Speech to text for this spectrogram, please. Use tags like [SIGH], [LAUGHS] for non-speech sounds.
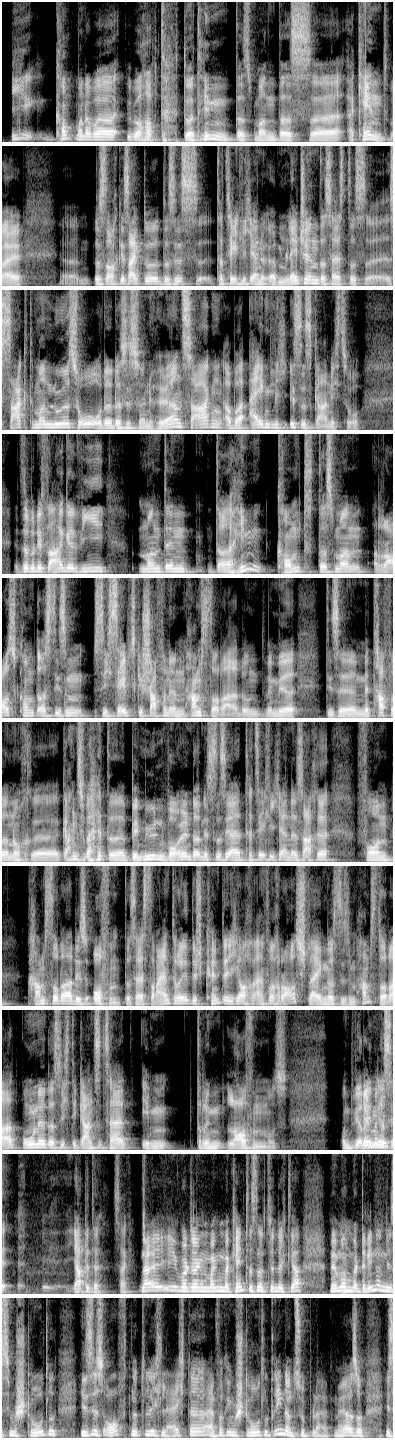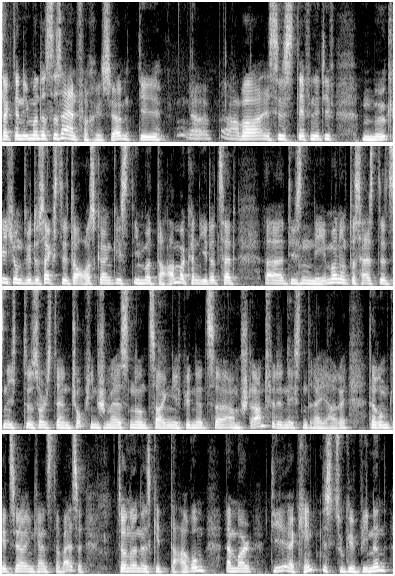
Wie kommt man aber überhaupt [LAUGHS] dorthin, dass man das äh, erkennt? Weil äh, du hast auch gesagt, du, das ist tatsächlich eine Urban Legend, das heißt, das äh, sagt man nur so oder das ist so ein Hörensagen, aber eigentlich ist es gar nicht so. Jetzt aber die Frage, wie man denn dahin kommt, dass man rauskommt aus diesem sich selbst geschaffenen Hamsterrad. Und wenn wir diese Metapher noch äh, [LAUGHS] ganz weiter bemühen wollen, dann ist das ja tatsächlich eine Sache von Hamsterrad ist offen. Das heißt, rein theoretisch könnte ich auch einfach raussteigen aus diesem Hamsterrad, ohne dass ich die ganze Zeit eben drin laufen muss. Und wir reden ja sehr. Ja, bitte, sag. Nein, ich wollte sagen, man, man, kennt das natürlich klar. Wenn man hm. mal drinnen ist im Strudel, ist es oft natürlich leichter, einfach im Strudel drinnen zu bleiben. Ja, also ich sage ja niemand, dass das einfach ist. Ja. Die aber es ist definitiv möglich und wie du sagst, der Ausgang ist immer da. Man kann jederzeit äh, diesen nehmen und das heißt jetzt nicht, du sollst deinen Job hinschmeißen und sagen, ich bin jetzt äh, am Strand für die nächsten drei Jahre. Darum geht es ja in keinster Weise, sondern es geht darum, einmal die Erkenntnis zu gewinnen,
